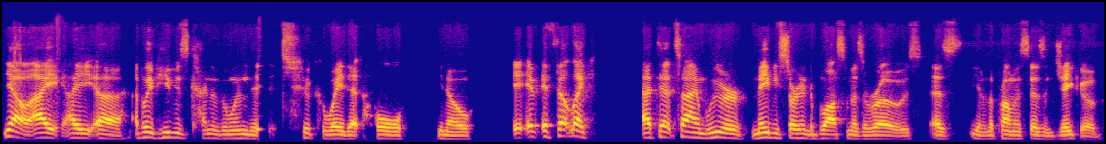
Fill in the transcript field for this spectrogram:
yeah, I I uh, I believe he was kind of the one that took away that whole you know it, it felt like at that time we were maybe starting to blossom as a rose, as you know the promise says in Jacob,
